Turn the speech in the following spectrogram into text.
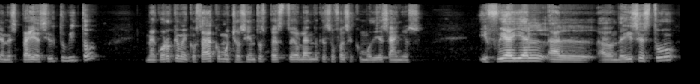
en spray, así el tubito, Me acuerdo que me costaba como 800 pesos, estoy hablando que eso fue hace como 10 años. Y fui ahí al, al, a donde dices tú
